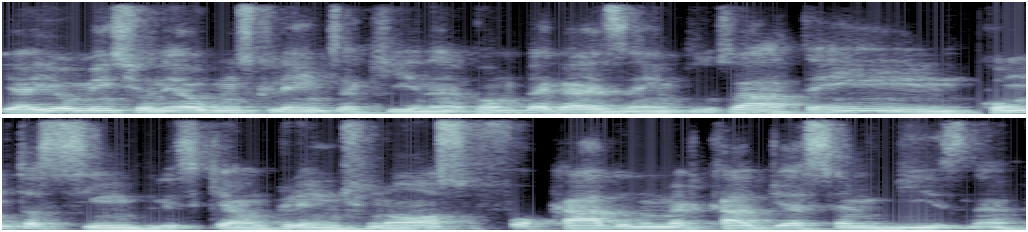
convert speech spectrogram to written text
e aí eu mencionei alguns clientes aqui, né? Vamos pegar exemplos. Ah, tem Conta Simples, que é um cliente nosso focado no mercado de SMBs, né?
